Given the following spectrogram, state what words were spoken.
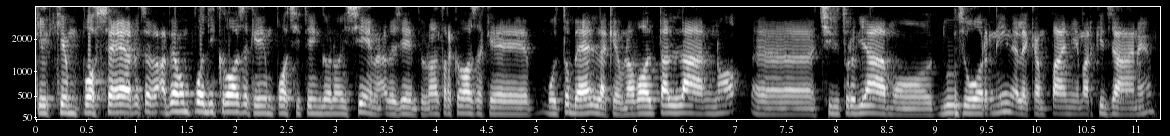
che, che, un po' serve, cioè abbiamo un po' di cose che un po' ci tengono insieme, ad esempio un'altra cosa che è molto bella è che una volta all'anno eh, ci ritroviamo due giorni nelle campagne marchigiane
